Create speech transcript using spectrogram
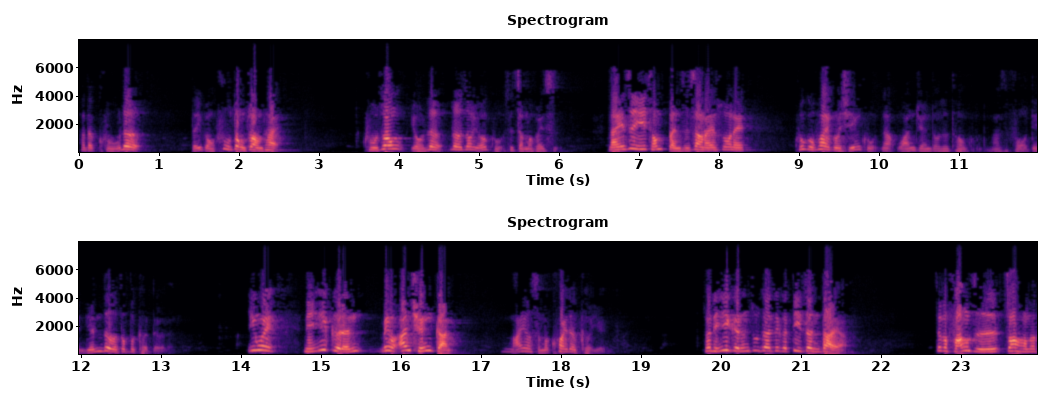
它的苦乐的一种互动状态，苦中有乐，乐中有苦是怎么回事？乃至于从本质上来说呢，苦苦坏苦行苦，那完全都是痛苦的，那是否定，连乐都不可得的。因为你一个人没有安全感，哪有什么快乐可言？所以你一个人住在这个地震带啊，这个房子装潢的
